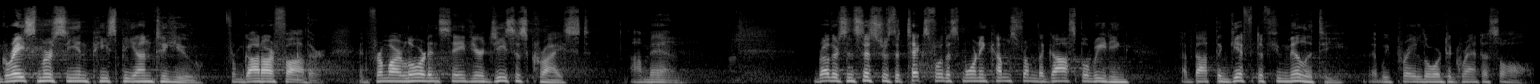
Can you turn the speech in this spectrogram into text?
Grace, mercy, and peace be unto you from God our Father and from our Lord and Savior Jesus Christ. Amen. Brothers and sisters, the text for this morning comes from the gospel reading about the gift of humility that we pray, Lord, to grant us all.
